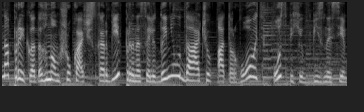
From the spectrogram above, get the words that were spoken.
Наприклад, гном-шукач скарбів принесе людині удачу, а торговець успіхи в бізнесі.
